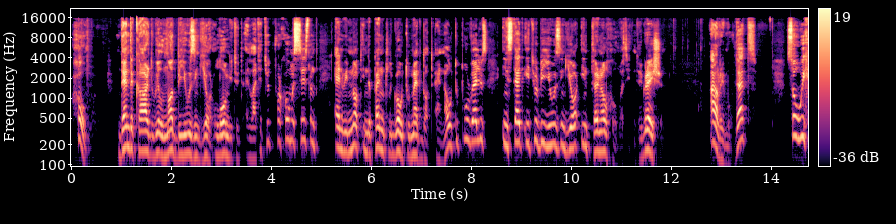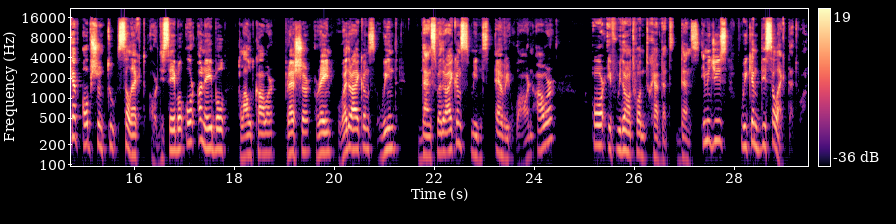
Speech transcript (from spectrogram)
home. Then the card will not be using your longitude and latitude for Home Assistant and will not independently go to met.no to pull values, instead it will be using your internal Home Assistant integration. I'll remove that. So we have option to select or disable or enable cloud cover, pressure, rain, weather icons, wind, dense weather icons means every one hour, or if we do not want to have that dense images, we can deselect that one.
